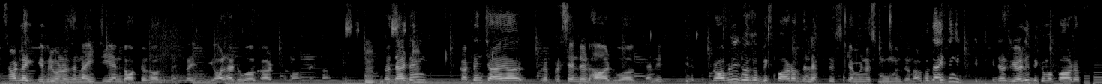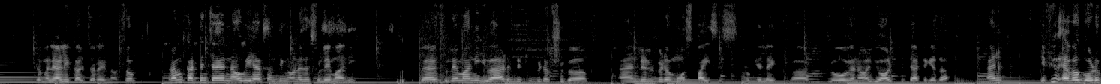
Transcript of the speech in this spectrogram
it's not like everyone was an IT and doctors all the time, right? We all had to work hard for a long time. Mm-hmm. So at that time, Kattan Chaya represented hard work, and it, it probably it was a big part of the leftist communist movement and all. But I think it, it, it has really become a part of the Malayali culture right now. So from Kattan Chaya, now we have something known as a Suleimani, where Suleimani you add a little bit of sugar and a little bit of more spices, okay, like uh, clove and all. You all put that together, and if you ever go to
